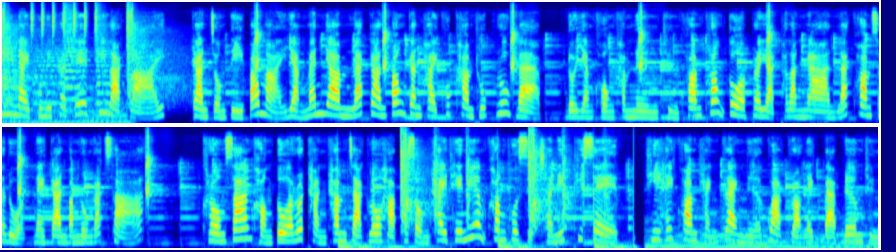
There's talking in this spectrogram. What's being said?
ที่ในภูมิประเทศที่หลากหลาย การโจมตีเป้าหมายอย่างแม่นยำ และการป้องกันภัยคุกคามทุกรูปแบบโดยยังคงคำนึงถึงความคล่องตัวประหยัดพลังงานและความสะดวกในการบำรุงรักษา ครงสร้างของตัวรถถังทำจากโลหะผสมไทเทเนียมคอมโพสิตชนิดพิเศษ ที่ให้ความแข็งแกร่งเหนือกว่าเกราะเหล็กแบบเดิมถึง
